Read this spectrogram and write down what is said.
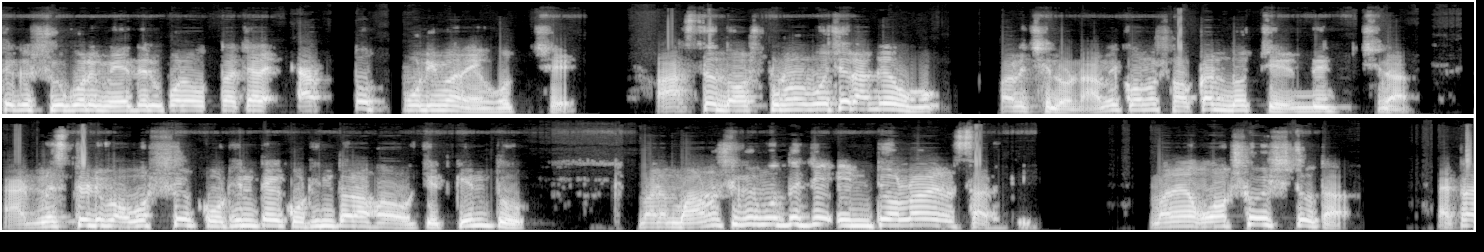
থেকে শুরু করে মেয়েদের উপরে অত্যাচার, এত পরিমাণে হচ্ছে। আজকে দশ পনেরো বছর আগে মানে ছিল না। আমি কোনো সরকার দোচ্ছি দিচ্ছি না। অ্যাডমিনিস্ট্রেটিভ অবশ্যই কঠিন থেকে কঠিনতর হওয়া উচিত। কিন্তু মানে মানসিকের মধ্যে যে ইনটলারেন্স আর কি মানে অসহিষ্ণুতা, একটা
